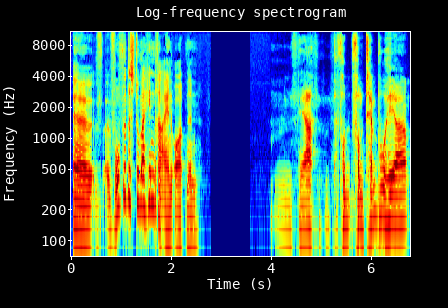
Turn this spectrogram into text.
Äh, wo würdest du Mahindra einordnen? Ja, vom, vom Tempo her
